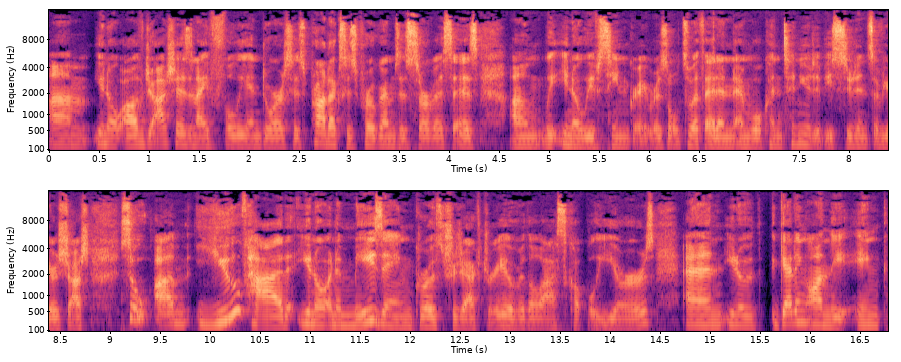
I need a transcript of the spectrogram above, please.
um, you know, of Josh's, and I fully endorse his products, his programs, his services. Um, we, you know, we've seen great results with it, and, and we'll continue to be students of yours, Josh. So, um, you've had, you know, an amazing growth trajectory over the last couple years, and you know, getting on the Inc.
